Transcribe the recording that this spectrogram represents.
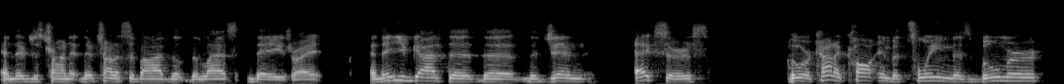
and they're just trying to, they're trying to survive the, the last days, right? And then you've got the, the, the Gen Xers who are kind of caught in between this boomer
